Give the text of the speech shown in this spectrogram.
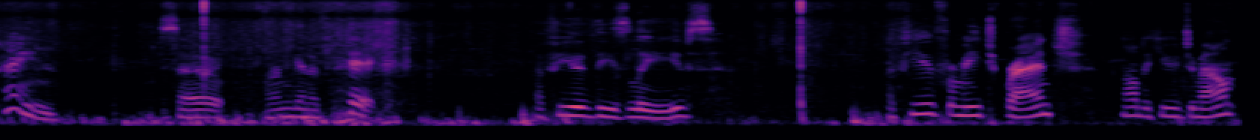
pain. So I'm gonna pick a few of these leaves, a few from each branch, not a huge amount,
